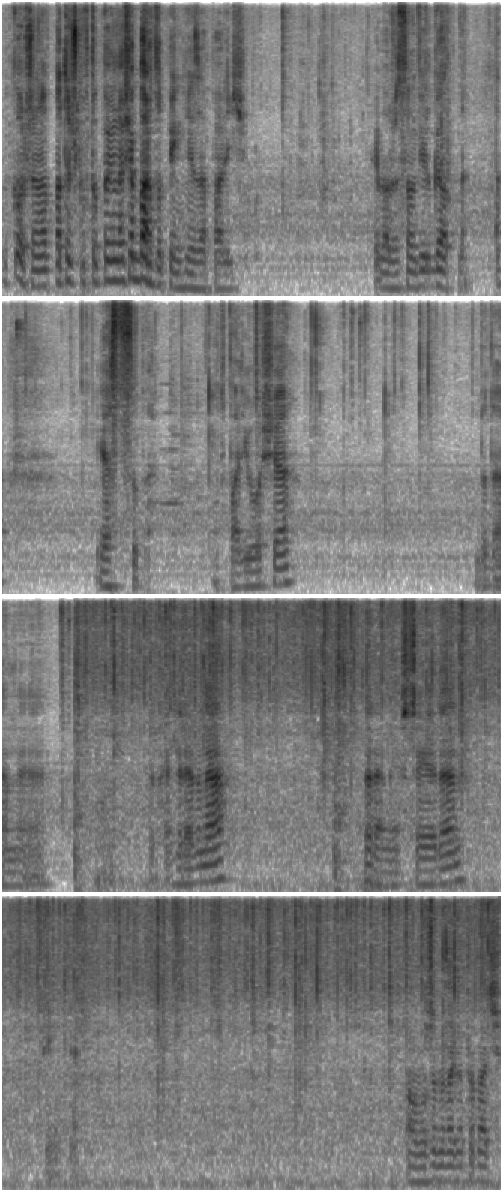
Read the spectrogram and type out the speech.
No kurczę, no patyczków to powinno się bardzo pięknie zapalić. Chyba, że są wilgotne. Jest super. Odpaliło się. Dodamy trochę drewna. Dodamy jeszcze jeden. Pięknie. O, możemy zagotować...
